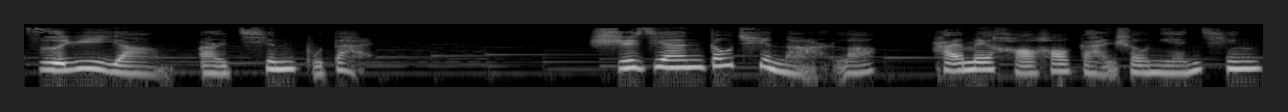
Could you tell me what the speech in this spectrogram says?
子欲养而亲不待。时间都去哪儿了？还没好好感受年轻，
